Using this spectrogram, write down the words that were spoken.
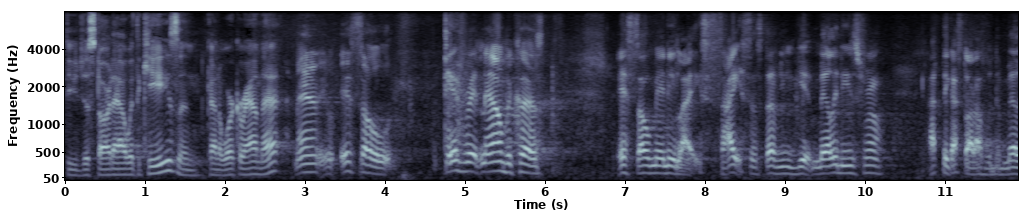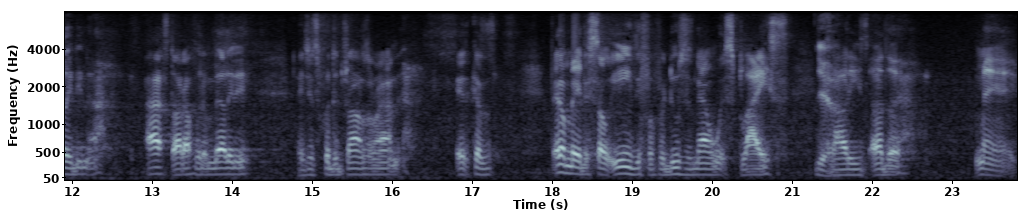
do you just start out with the keys and kind of work around that? man, it's so different now because it's so many like sites and stuff you can get melodies from. I think I start off with the melody now. I start off with a melody, and just put the drums around it. Because they don't made it so easy for producers now with Splice Yeah. and all these other man,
